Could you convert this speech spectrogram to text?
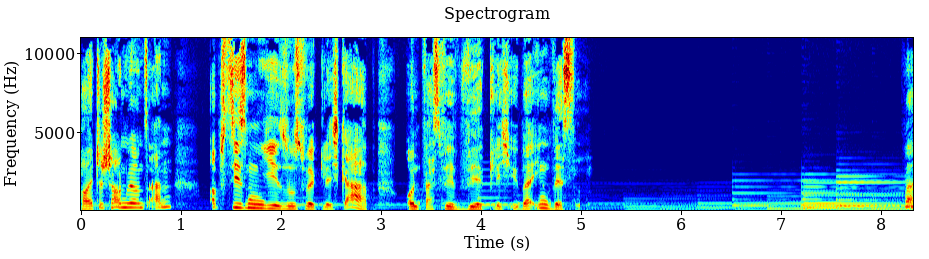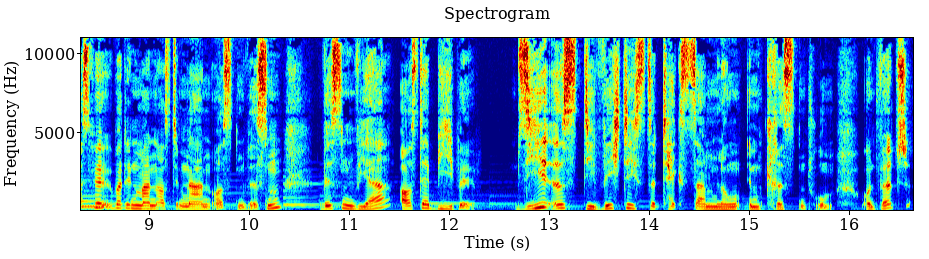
Heute schauen wir uns an, ob es diesen Jesus wirklich gab und was wir wirklich über ihn wissen. Was wir über den Mann aus dem Nahen Osten wissen, wissen wir aus der Bibel. Sie ist die wichtigste Textsammlung im Christentum und wird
